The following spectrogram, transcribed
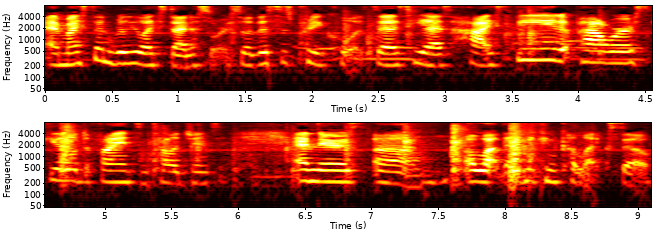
And my son really likes dinosaurs, so this is pretty cool. It says he has high speed, power, skill, defiance, intelligence, and there's um, a lot that he can collect. So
